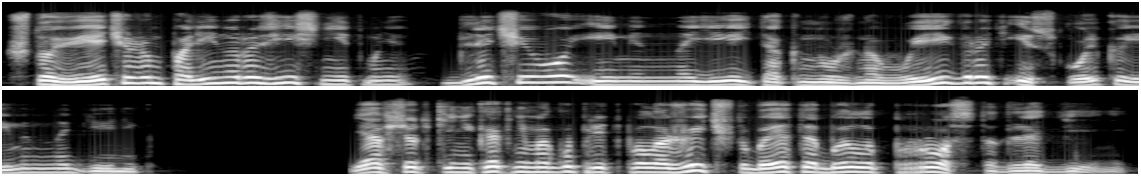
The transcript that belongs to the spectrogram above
что вечером Полина разъяснит мне, для чего именно ей так нужно выиграть и сколько именно денег. Я все-таки никак не могу предположить, чтобы это было просто для денег.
